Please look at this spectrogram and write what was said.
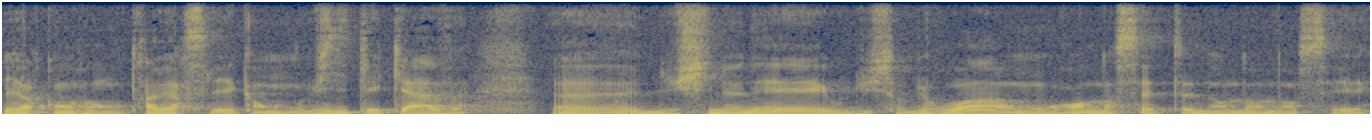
D'ailleurs, quand on traverse les, quand on visite les caves euh, du Chinonais ou du Saumurois, on rentre dans cette, dans, dans, dans ces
